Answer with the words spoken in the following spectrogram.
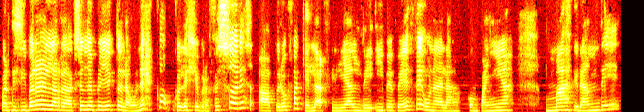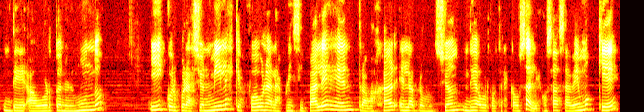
Participaron en la redacción del proyecto de la UNESCO, Colegio de Profesores, APROFA, que es la filial de IPPF, una de las compañías más grandes de aborto en el mundo, y Corporación Miles, que fue una de las principales en trabajar en la promoción de abortos tres causales. O sea, sabemos que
